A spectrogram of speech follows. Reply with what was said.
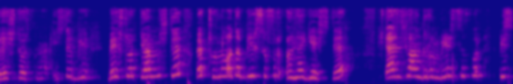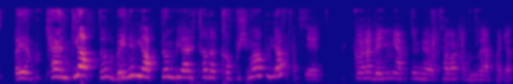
5-4 mü? işte bir 5-4 yenmişti ve turnuvada 1-0 öne geçti. Yani şu an durum 1-0. Biz e, kendi yaptığım, benim yaptığım bir haritada kapışma yapacağız. Evet. Sonra benim yaptığım bir harita var onu da yapacağız.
